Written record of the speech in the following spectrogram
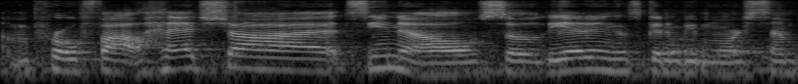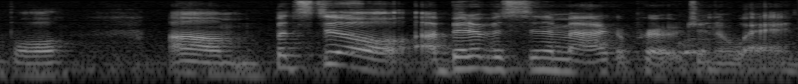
um, profile headshots, you know, so the editing is going to be more simple. Um, but still a bit of a cinematic approach in a way.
